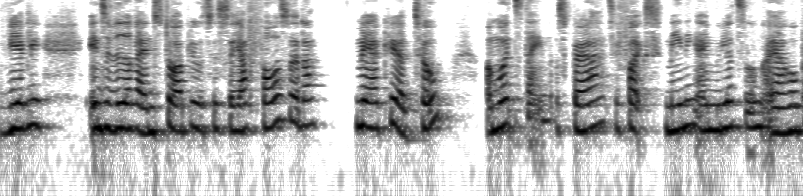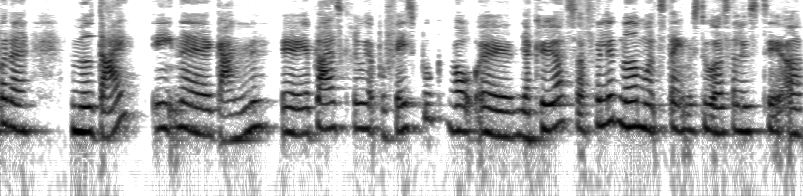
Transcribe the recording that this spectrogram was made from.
virkelig indtil videre været en stor oplevelse. Så jeg fortsætter med at køre tog om onsdagen og spørge til folks meninger i myldretiden, og jeg håber da at møde dig en af gangene. Øh, Jeg plejer at skrive her på Facebook, hvor øh, jeg kører, så følg lidt med om onsdagen, hvis du også har lyst til at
